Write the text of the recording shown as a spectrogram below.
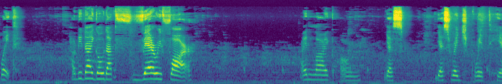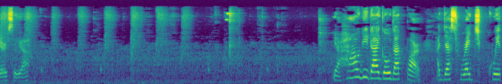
Wait, how did I go that very far? I like um, yes, yes, rage quit here. So yeah. Yeah, how did I go that far? I just rage quit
